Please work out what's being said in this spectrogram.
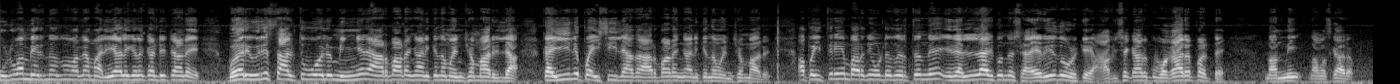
മുഴുവൻ വരുന്നതെന്ന് പറഞ്ഞാൽ മലയാളികളെ കണ്ടിട്ടാണ്. വേറെ ഒരു സ്ഥലത്ത് പോലും ഇങ്ങനെ ആർഭാടം കാണിക്കുന്ന മനുഷ്യന്മാരില്ല. കയ്യിൽ പൈസ ഇല്ലാതെ ആർഭാടം കാണിക്കുന്ന മനുഷ്യന്മാർ അപ്പോൾ ഇത്രയും പറഞ്ഞുകൊണ്ട് നിർത്തുന്നത് ഇതെല്ലാവർക്കും ഒന്ന് ഷെയർ ചെയ്ത് കൊടുക്കുക ആവശ്യക്കാർക്ക് ഉപകാരപ്പെട്ടെ നന്ദി നമസ്കാരം.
